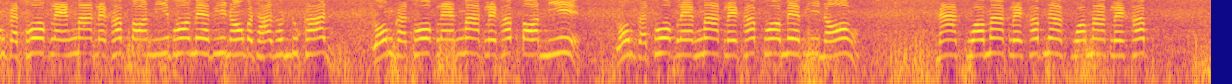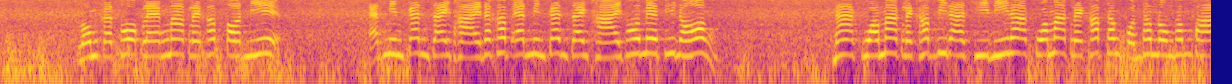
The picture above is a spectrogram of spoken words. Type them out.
มกระโชกแรงมากเลยครับ ตอนนี้พ่อแม่พี่น้องประชาชนทุกท่านลมกระโชกแรงมากเลยครับ ตอนนี้ลมกระโชกแรงมากเลยครับ พ่อแม่พี่น้องน่ากลัวมากเลยครับน่ากลัวมากเลยครับ ลมกระโชกแรงมากเลยครับ ตอนนี้แอดมินกั้นใจถ่ายนะครับแอดมินกั้นใจถ่ายพ่อแม่พี่น้องน่ากลัวมากเลยครับ วินาทีนี้น่ากลัวมากเลยครับ ทั้งฝนทั้งลมทั้งฟ้า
